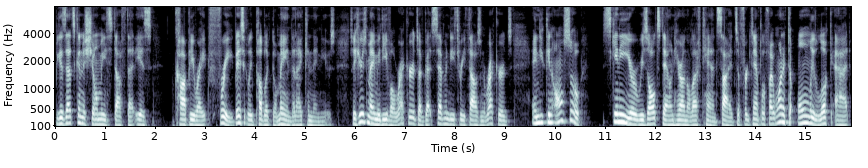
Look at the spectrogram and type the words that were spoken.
because that's going to show me stuff that is copyright free, basically public domain that I can then use. So here's my medieval records. I've got 73,000 records. And you can also skinny your results down here on the left hand side. So for example, if I wanted to only look at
